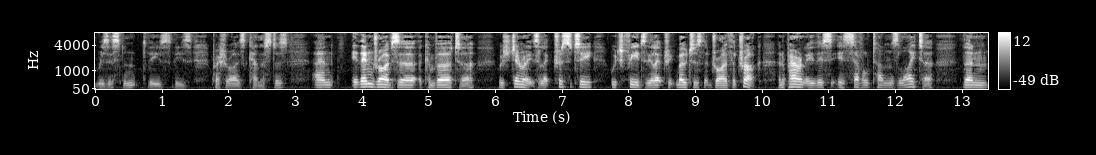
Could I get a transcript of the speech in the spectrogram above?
resistant. These these pressurized canisters, and it then drives a, a converter which generates electricity, which feeds the electric motors that drive the truck. And apparently, this is several tons lighter than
